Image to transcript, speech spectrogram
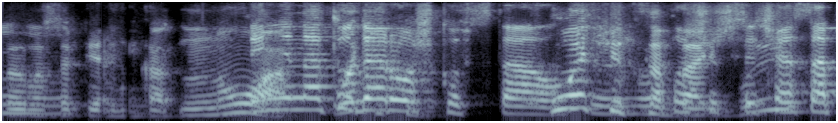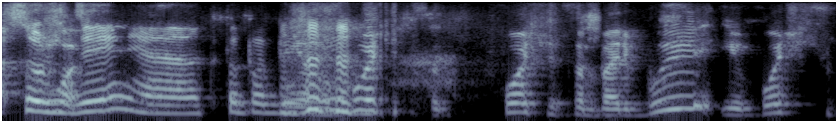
своего угу. соперника, но... Ты не на ту хочется, дорожку встал. Хочется Ты хочешь борьбы. сейчас обсуждения, кто победит. Хочется, хочется борьбы и хочется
